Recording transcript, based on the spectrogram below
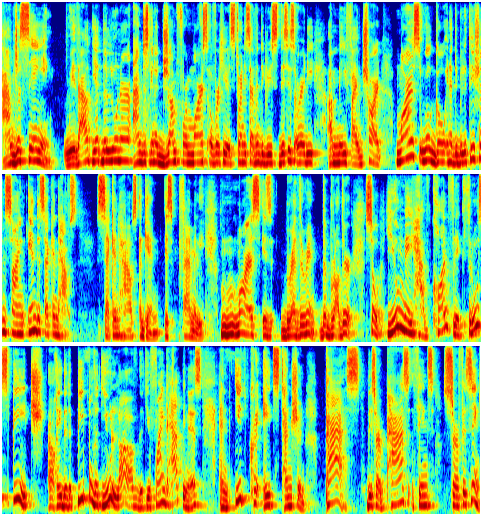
I'm just saying, without yet the lunar, I'm just gonna jump for Mars over here. It's 27 degrees. This is already a May 5 chart. Mars will go in a debilitation sign in the second house. Second house, again, is family. Mars is brethren, the brother. So you may have conflict through speech, okay, that the people that you love, that you find happiness, and it creates tension past. These are past things surfacing.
